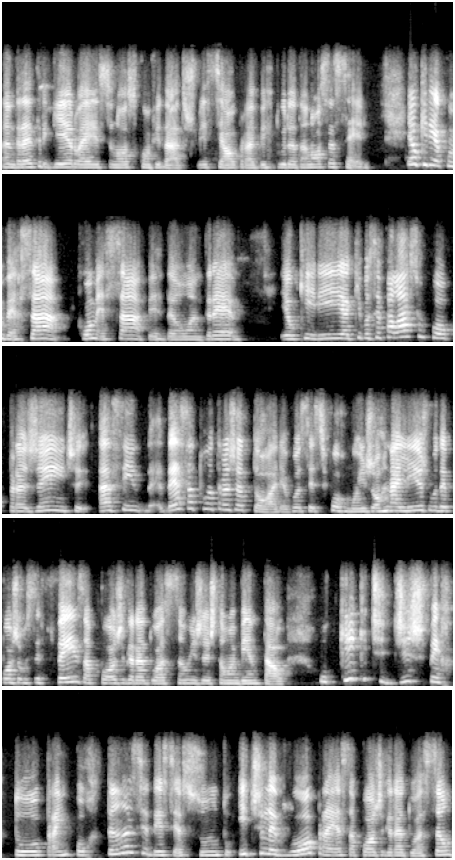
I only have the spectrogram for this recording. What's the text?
André Trigueiro é esse nosso convidado especial para a abertura da nossa série. Eu queria conversar, começar, perdão, André, eu queria que você falasse um pouco para a gente, assim, dessa tua trajetória. Você se formou em jornalismo, depois você fez a pós-graduação em gestão ambiental. O que que te despertou para a importância desse assunto e te levou para essa pós-graduação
